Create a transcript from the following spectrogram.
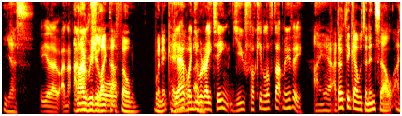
yes. you know, and And, I I'm really liked sure- that film when it came Yeah, out. when you and were 18, you fucking loved that movie. I, uh, I don't think I was an incel. I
